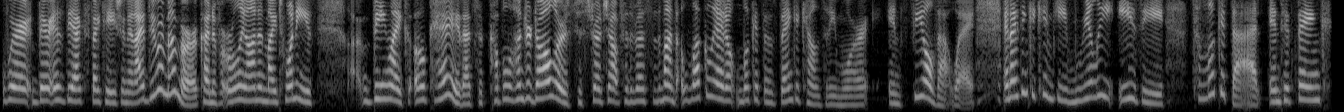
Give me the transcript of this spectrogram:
where there is the expectation and i do remember kind of early on in my 20s uh, being like okay that's a couple hundred dollars to stretch out for the rest of the month luckily i don't look at those bank accounts anymore and feel that way and i think it can be really easy to look at that and to think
